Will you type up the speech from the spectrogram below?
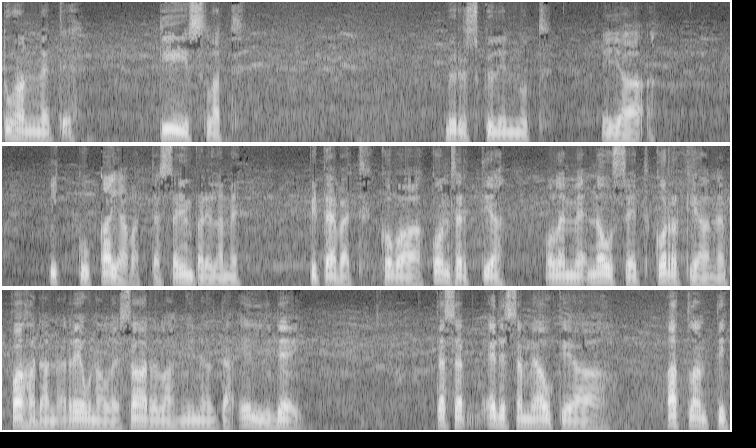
tuhannet kiislat, myrskylinnut ja pikkukajavat tässä ympärillämme pitävät kovaa konserttia. Olemme nousseet korkean pahdan reunalle saarella nimeltä Elli Day. Tässä edessämme aukeaa Atlantti.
